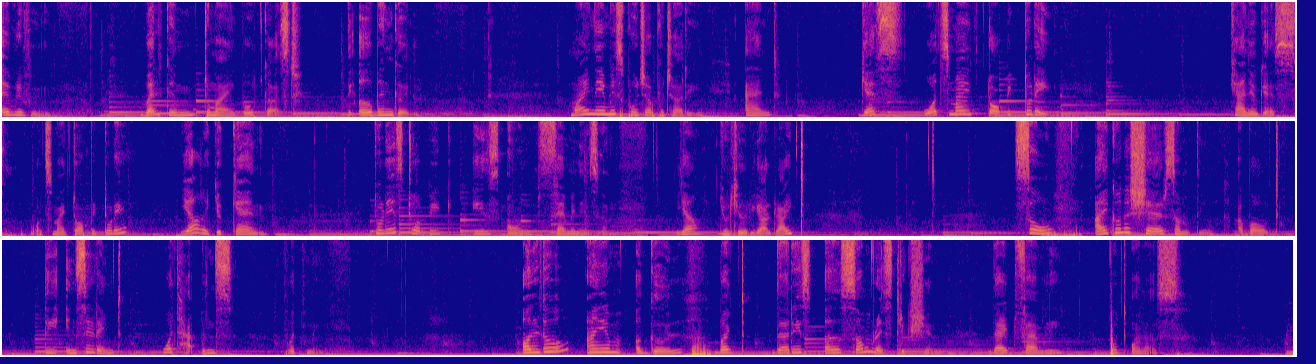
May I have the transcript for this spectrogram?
everyone. Welcome to my podcast, The Urban Girl. My name is Pooja Pujari, and guess what's my topic today? Can you guess what's my topic today? Yeah, you can. Today's topic is on feminism. Yeah, you hear yeah, right? So, I gonna share something about the incident what happens with me. Although I am a girl, but there is a, some restriction that family put on us.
